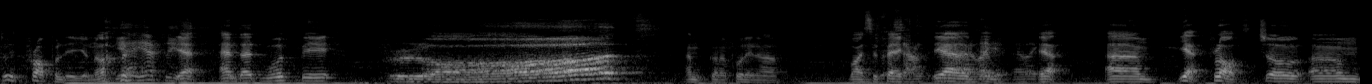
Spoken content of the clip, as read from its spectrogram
do it properly, you know? Yeah, yeah, please. yeah, and that would be plot. I'm gonna put in a voice effect. Sound? Yeah, Yeah, I like and- it, I like yeah. Um, yeah, plot. So um,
